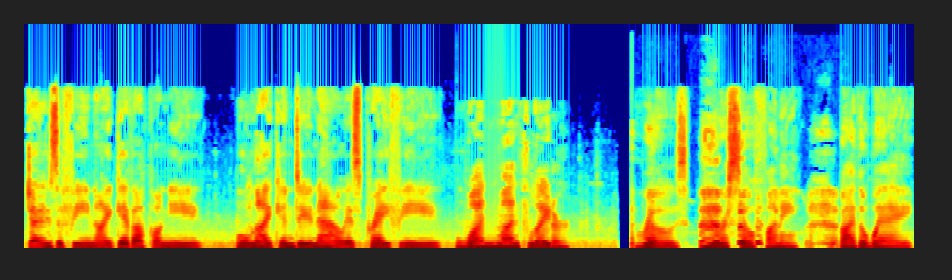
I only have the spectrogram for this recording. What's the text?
Josephine I give up on you. All I can do now is pray for you. One month later. Rose, you are so funny. By the way,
